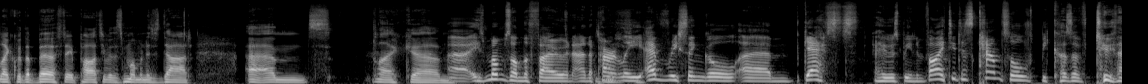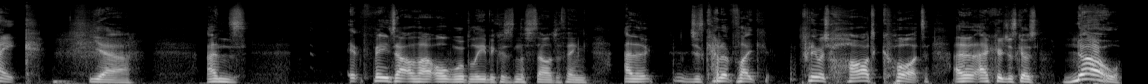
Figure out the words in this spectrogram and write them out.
like with a birthday party with his mum and his dad, and like um, uh, his mum's on the phone, and apparently every single um, guest who has been invited has cancelled because of toothache. yeah, and it fades out of that all wobbly because nostalgia thing, and it just kind of like pretty much hard cut, and then Echo just goes, no!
